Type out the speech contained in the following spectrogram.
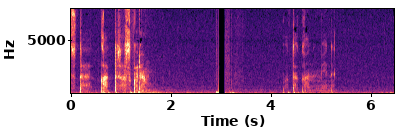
текстті қатты жақсы көремін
